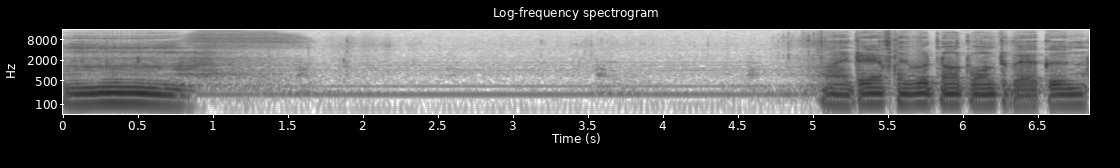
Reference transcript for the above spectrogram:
Mm. I definitely would not want to be a goon.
